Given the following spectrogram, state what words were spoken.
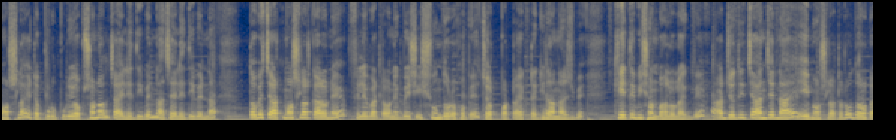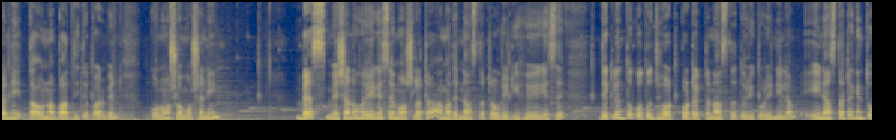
মশলা। এটা পুরোপুরি অপশনাল চাইলে দিবেন না, চাইলে দিবেন না। তবে চাট মশলার কারণে ফ্লেভারটা অনেক বেশি সুন্দর হবে, চটপটা একটা ঘ্রাণ আসবে। খেতে ভীষণ ভালো লাগবে। আর যদি চান যে না, এই মশলাটারও দরকার নেই, তাও না, বাদ দিতে পারবেন। কোনো সমস্যা নেই। ব্যাস, মেশানো হয়ে গেছে মশলাটা। আমাদের নাস্তাটাও রেডি হয়ে গেছে। দেখলেন তো কত ঝটপট একটা নাস্তা তৈরি করে নিলাম। এই নাস্তাটা কিন্তু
